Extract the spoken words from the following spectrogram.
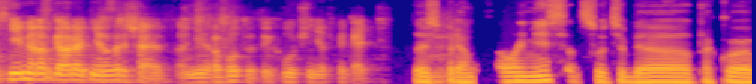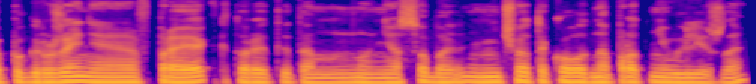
с ними разговаривать не разрешают. Они работают, их лучше не отвлекать. То есть прям целый месяц у тебя такое погружение в проект, который ты там, ну, не особо, ничего такого напрот не выльешь, да?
